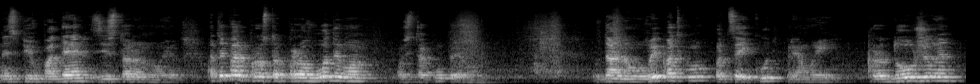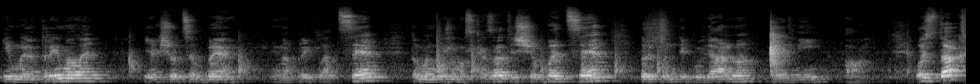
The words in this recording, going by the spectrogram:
не співпаде зі стороною. А тепер просто проводимо ось таку пряму. В даному випадку оцей кут прямий. Продовжили і ми отримали, якщо це і, наприклад, С, то ми можемо сказати, що БЦ перпендикулярно прямій А. Ось так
